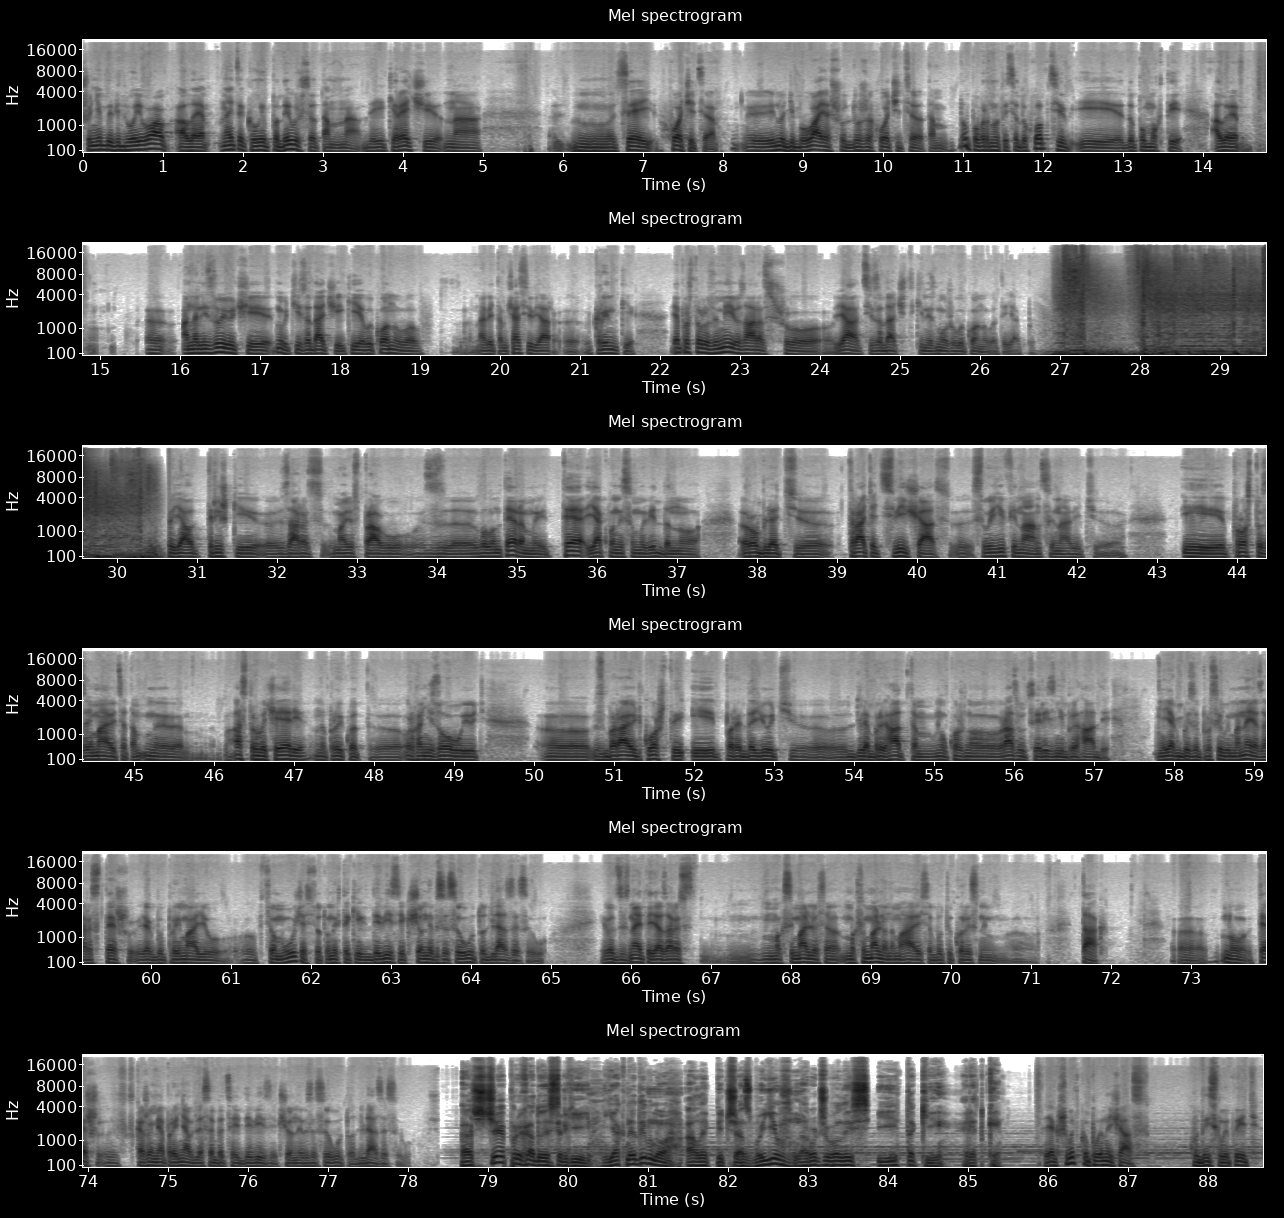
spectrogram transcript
Що ніби відвоював, але знаєте, коли подивишся там на деякі речі, на цей хочеться. Е, Іноді буває, що дуже хочеться там, ну, повернутися до хлопців і допомогти. Але е, аналізуючи ну, ті задачі, які я виконував, навіть там часів яр, е, кринки, я просто розумію зараз, що я ці задачі такі не зможу виконувати. Якби. Я от трішки е, зараз маю справу з е, волонтерами, те, як вони самовіддано роблять, е, тратять свій час, свої фінанси навіть. І просто займаються там гастровечері, наприклад, організовують, збирають кошти і передають для бригад. Там, ну, кожного разу це різні бригади. Якби запросили мене, я зараз теж якби приймаю е, в цьому участь. От у них таких девіз, якщо не в ЗСУ, то для ЗСУ. І от знаєте, я зараз максимально, максимально намагаюся бути корисним е, так. Е, Ну, теж, скажімо, я прийняв для себе цей девіз, якщо не в ЗСУ, то для ЗСУ. А ще пригадує Сергій, як не дивно, але під час боїв народжувались і такі рядки. Як швидко плине час, кудись летить,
